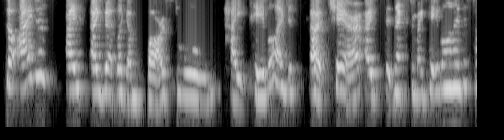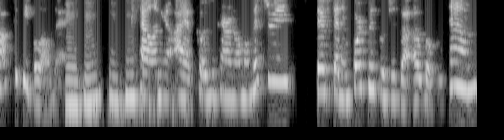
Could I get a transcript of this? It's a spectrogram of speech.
So I just I I get like a bar stool height table. I just uh, chair. I sit next to my table and I just talk to people all day. Mm-hmm, mm-hmm. I tell them, you know, I have cozy paranormal mysteries. They're set in Portsmouth, which is a, a local town,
